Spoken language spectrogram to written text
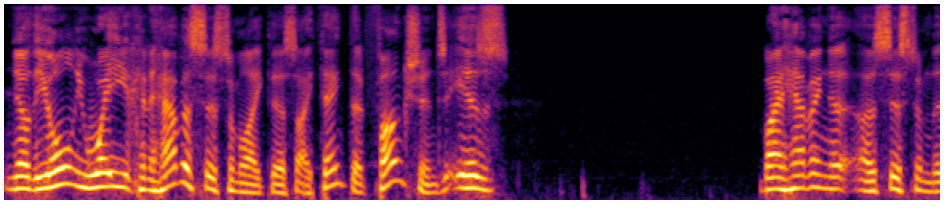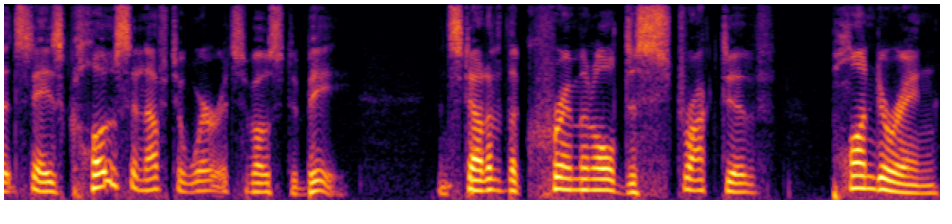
Now, the only way you can have a system like this, I think, that functions is by having a, a, system that stays close enough to where it's supposed to be instead of the criminal, destructive, plundering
